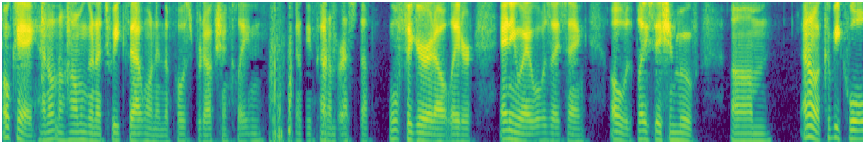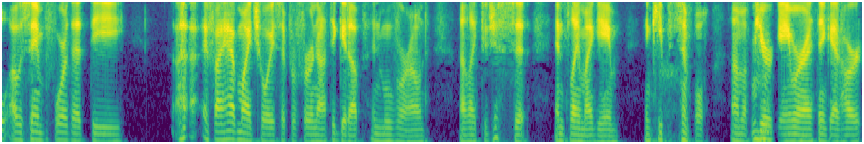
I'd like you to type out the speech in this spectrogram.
okay. I don't know how I'm gonna tweak that one in the post production, Clayton. It's gonna be kind of messed up. We'll figure it out later. Anyway, what was I saying? Oh, the PlayStation Move. Um, I don't know. It could be cool. I was saying before that the I- if I have my choice, I prefer not to get up and move around. I like to just sit and play my game and keep it simple. I'm a pure gamer, I think, at heart,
